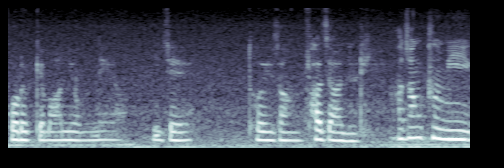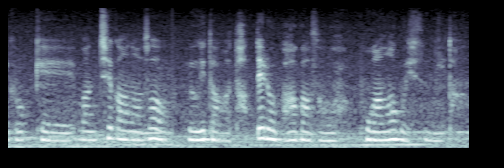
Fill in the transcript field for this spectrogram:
버릴 게 많이 없네요. 이제 더 이상 사지 않으리. 화장품이 그렇게 많지가 않아서 여기다가 다 때려 박아서 보관하고 있습니다.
